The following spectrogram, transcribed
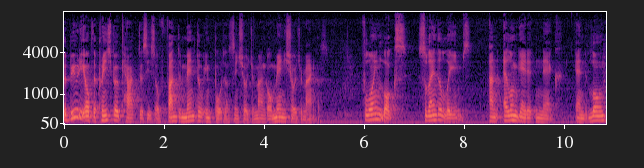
The beauty of the principal characters is of fundamental importance in shoujo manga or many shoujo mangas. Flowing locks, slender limbs, an elongated neck and long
